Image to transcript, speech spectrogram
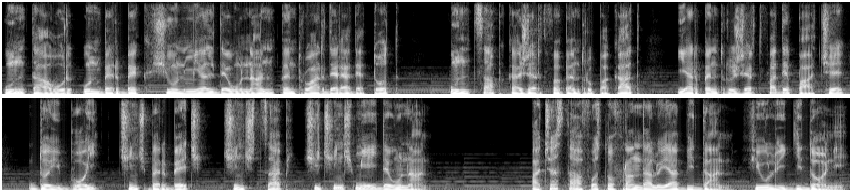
un taur, un berbec și un miel de un an pentru arderea de tot, un țap ca jertfă pentru păcat, iar pentru jertfa de pace, doi boi, cinci berbeci, cinci țapi și cinci miei de un an. Aceasta a fost ofranda lui Abidan, fiul lui Ghidoni.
